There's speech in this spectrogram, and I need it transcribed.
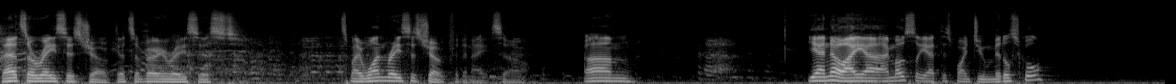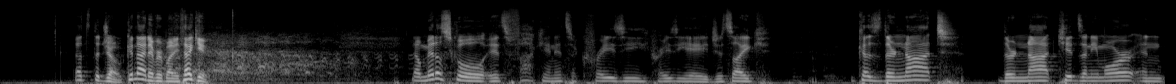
That's a racist joke. That's a very racist. It's my one racist joke for the night. So, um, yeah, no, I uh, I mostly at this point do middle school. That's the joke. Good night, everybody. Thank you. no, middle school. It's fucking. It's a crazy, crazy age. It's like because they're not they're not kids anymore, and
